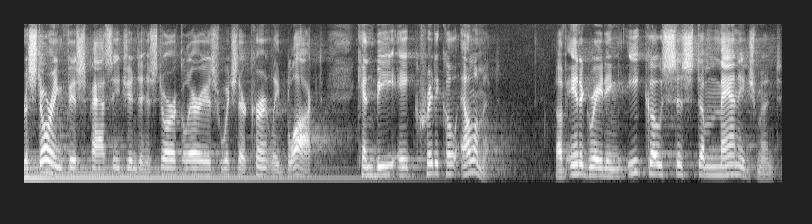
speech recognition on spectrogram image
Restoring fish passage into historical areas for which they're currently blocked can be a critical element of integrating ecosystem management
